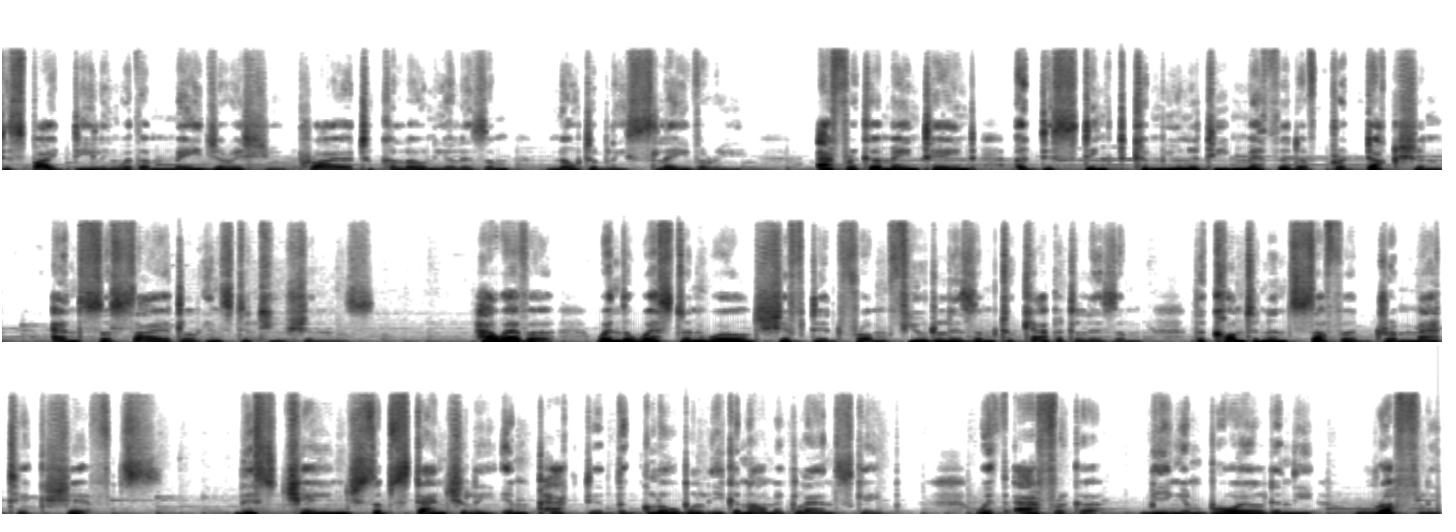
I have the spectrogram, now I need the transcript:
Despite dealing with a major issue prior to colonialism, notably slavery, Africa maintained a distinct community method of production and societal institutions. However, when the Western world shifted from feudalism to capitalism, the continent suffered dramatic shifts. This change substantially impacted the global economic landscape, with Africa being embroiled in the roughly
